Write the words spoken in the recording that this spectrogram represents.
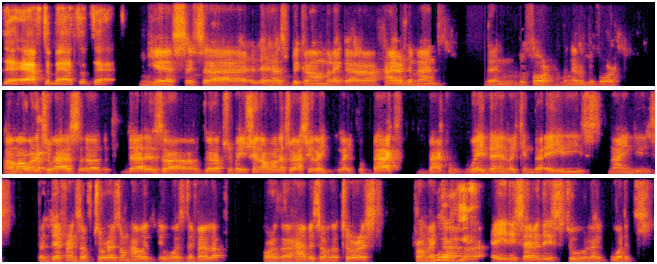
the aftermath of that. Yes, it's uh, it has become like a higher demand than before, than ever before. Um, I wanted to ask. Uh, that is a good observation. I wanted to ask you, like, like back, back way then, like in the eighties, nineties, the difference of tourism, how it, it was developed, or the habits of the tourist from like well, the eighties, seventies to like what it's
